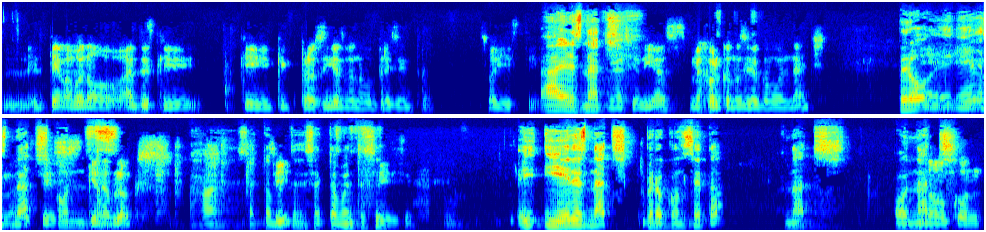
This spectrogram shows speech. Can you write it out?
el tema. Bueno, antes que, que, que prosigas, bueno, me presento. Soy este ah, eres Nach. Ignacio Díaz, mejor conocido como el Nach. Pero Y, eh, eres bueno, Nach este es con Kena Vlogs. Ajá, exactamente, exactamente, sí. Sí, sí. ¿Y, y eres Nach, pero con Z? ¿Nach? ¿O Nach? No, con.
